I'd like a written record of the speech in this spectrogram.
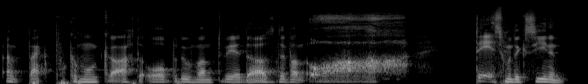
een pak Pokémon-kaarten open doen van 2000 en van... Oh, deze moet ik zien. En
